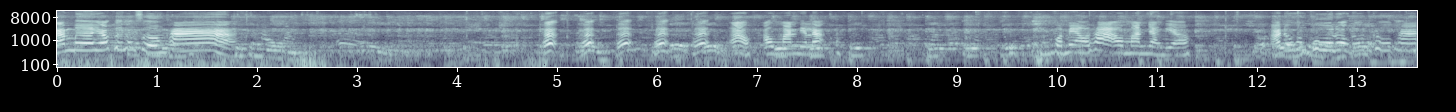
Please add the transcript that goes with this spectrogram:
กำมือยกขึ้นสูงๆค่ะเออเออเออเออเออเอาเอามันกันละคนไม่เอาท่าเอามันอย่างเดียว อะดูคุณครูลูกดูคุณครูค่ะ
